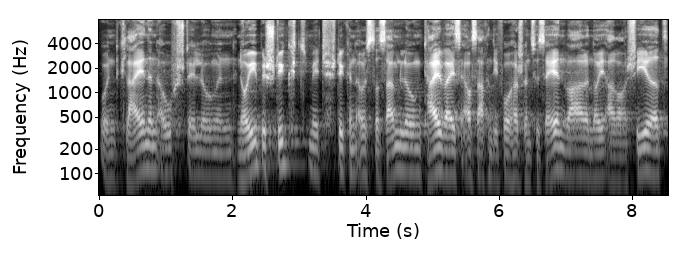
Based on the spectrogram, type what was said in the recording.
und kleinen Aufstellungen neu bestückt mit Stücken aus der Sammlung, teilweise auch Sachen, die vorher schon zu sehen waren, neu arrangiert,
